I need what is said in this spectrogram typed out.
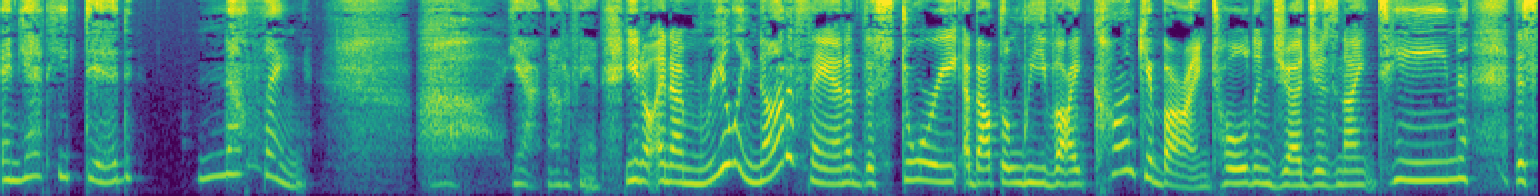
And yet he did nothing. yeah, not a fan. You know, and I'm really not a fan of the story about the Levite concubine told in Judges 19. This,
